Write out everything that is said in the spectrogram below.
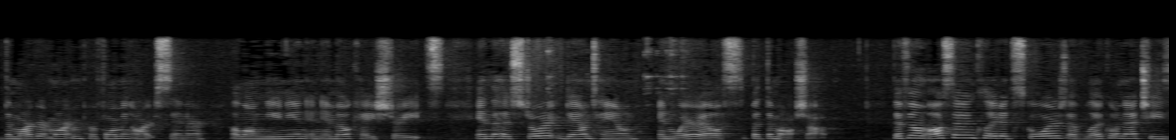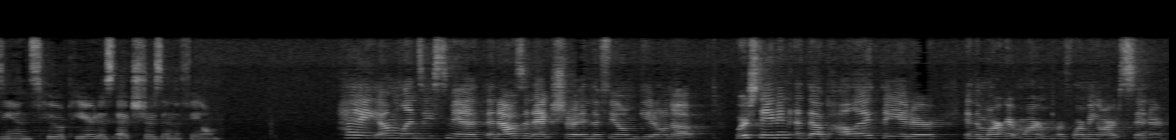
the Margaret Martin Performing Arts Center, along Union and MLK Streets, in the historic downtown, and where else but the malt shop. The film also included scores of local Natchezians who appeared as extras in the film. Hey, I'm Lindsay Smith, and I was an extra in the film Get On Up. We're standing at the Apollo Theater in the Margaret Martin Performing Arts Center.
